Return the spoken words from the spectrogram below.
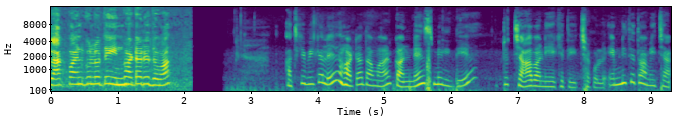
প্লাগ পয়েন্টগুলোতে ইনভার্টারে দেওয়া। আজকে বিকালে হঠাৎ আমার কনডেন্স মিল্ক দিয়ে একটু চা বানিয়ে খেতে ইচ্ছা করল। এমনিতে তো আমি চা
